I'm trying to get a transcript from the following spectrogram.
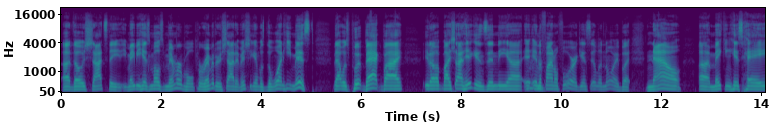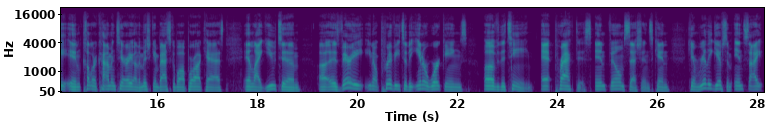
Uh, those shots, they maybe his most memorable perimeter shot at Michigan was the one he missed that was put back by you know by Sean Higgins in the uh, mm-hmm. in the mm-hmm. Final Four against Illinois. But now uh, making his hay in color commentary on the Michigan basketball broadcast, and like you, Tim, uh, is very you know privy to the inner workings of the team at practice in film sessions. Can can really give some insight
